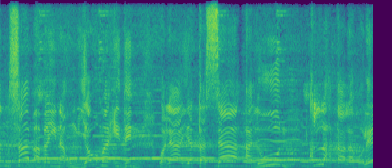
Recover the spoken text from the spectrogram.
أنساب بينهم يومئذ ولا يتساءلون আল্লাহ তাআলা বলে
